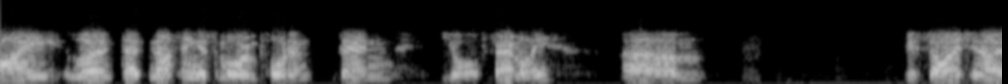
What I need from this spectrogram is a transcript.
I learned that nothing is more important than your family. Um, besides, you know,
